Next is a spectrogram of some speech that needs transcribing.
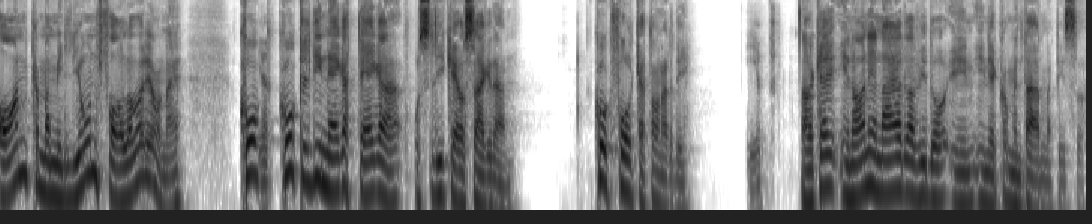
on, ki ima milijon followerjev, ne, koliko, Ja. koliko ljudi njega tega uslikajo vsak dan. Koliko folka to naredi. Yep. Okay? In on je najdel video in, in je komentar napisal.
